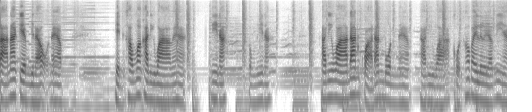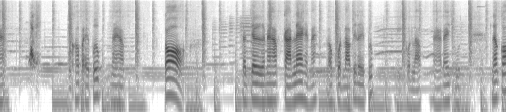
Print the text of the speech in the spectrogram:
ตาหน้าเกมนี้แล้วนะครับ เห็นคำว่าคานิวาไหมฮะ นี่นะ ตรงนี้นะคานิวาด้านขวาด้านบนนะครับคานิวากดเข้าไปเลยครับนี่ฮะกดเข้าไปปุ๊บนะครับ ก็จะเจอนะครับการแรกเห็นไหมเรากดรับได้เลยปุ๊บนี่กดรับนะได้ชุด แล้วก็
